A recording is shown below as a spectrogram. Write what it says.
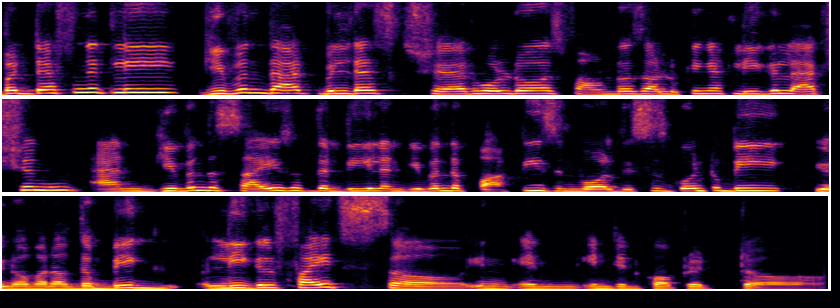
But definitely, given that BillDesk shareholders, founders are looking at legal action, and given the size of the deal and given the parties involved, this is going to be, you know, one of the big legal fights uh, in in Indian corporate uh,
